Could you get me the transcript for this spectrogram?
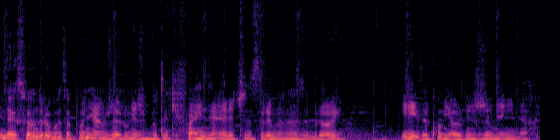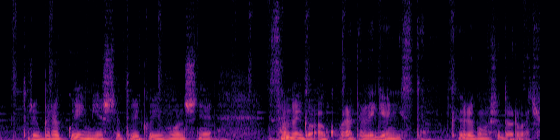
I tak swoją drogą zapomniałem, że również był taki fajny erycz zrobiony z broi. I zapomniałem również o Rzymianinach, których brakuje mi jeszcze tylko i wyłącznie samego akurat legionisty, którego muszę dorwać.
